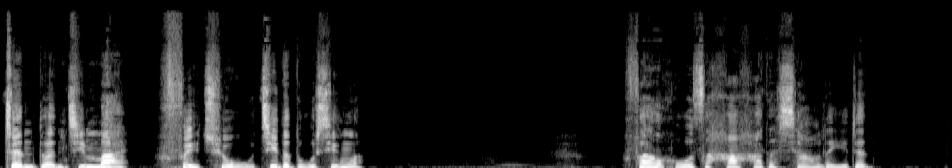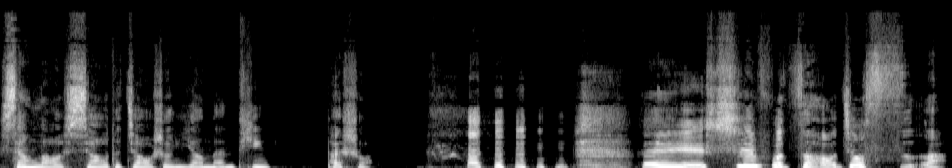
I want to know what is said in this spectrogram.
震断筋脉？”废去武技的毒刑了。樊胡子哈哈的笑了一阵，像老萧的叫声一样难听。他说：“哎，师傅早就死了，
